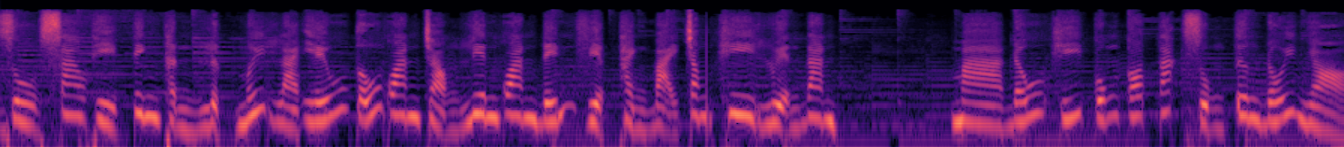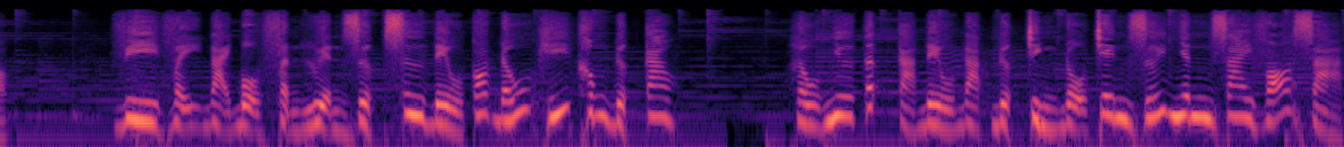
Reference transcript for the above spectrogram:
Dù sao thì tinh thần lực mới là yếu tố quan trọng liên quan đến việc thành bại trong khi luyện đan. Mà đấu khí cũng có tác dụng tương đối nhỏ. Vì vậy đại bộ phận luyện dược sư đều có đấu khí không được cao. Hầu như tất cả đều đạt được trình độ trên dưới nhân giai võ giả.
